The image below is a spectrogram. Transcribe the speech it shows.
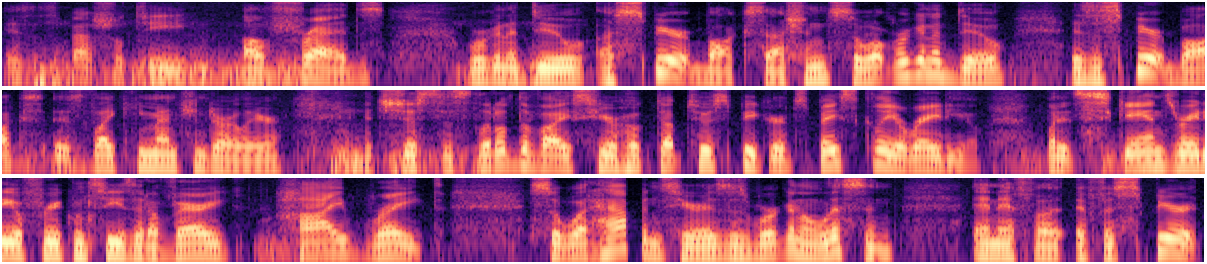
is a specialty of Fred's. We're going to do a spirit box session. So what we're going to do is a spirit box is like he mentioned earlier. It's just this little device here hooked up to a speaker. It's basically a radio, but it scans radio frequencies at a very high rate. So what happens here is is we're going to listen and if a if a spirit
